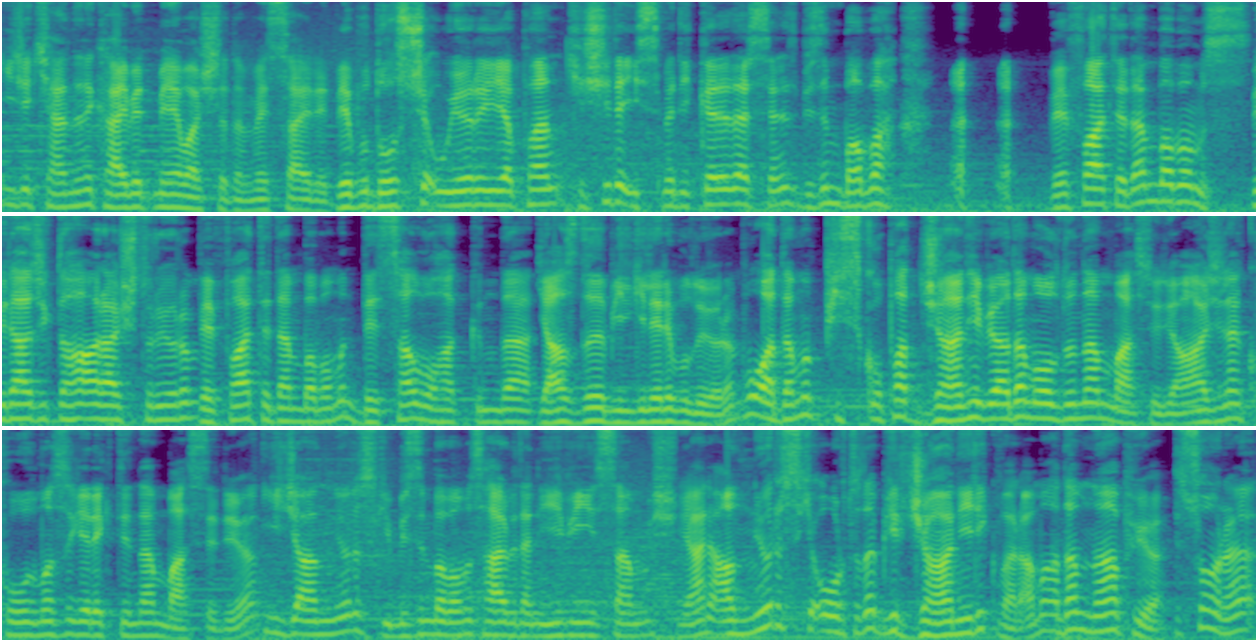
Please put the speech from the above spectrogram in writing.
iyice kendini kaybetmeye başladın vesaire. Ve bu dostça uyarıyı yapan kişi de isme dikkat ederseniz bizim baba. Vefat eden babamız. Birazcık daha araştırıyorum. Vefat eden babamın Desalvo hakkında yazdığı bilgileri buluyorum. Bu adamın psikopat, cani bir adam olduğundan bahsediyor. Acilen kovulması gerektiğinden bahsediyor. İyice anlıyoruz ki bizim babamız harbiden iyi bir insanmış. Yani anlıyoruz ki ortada bir canilik var ama adam ne yapıyor? Sonra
